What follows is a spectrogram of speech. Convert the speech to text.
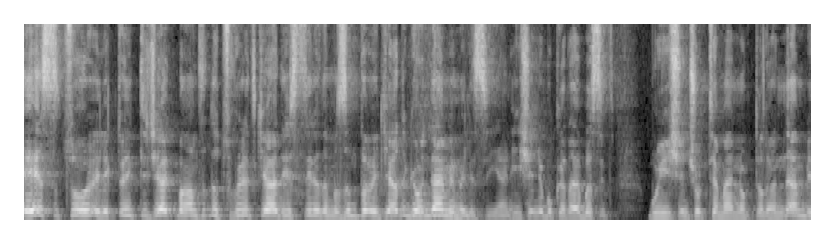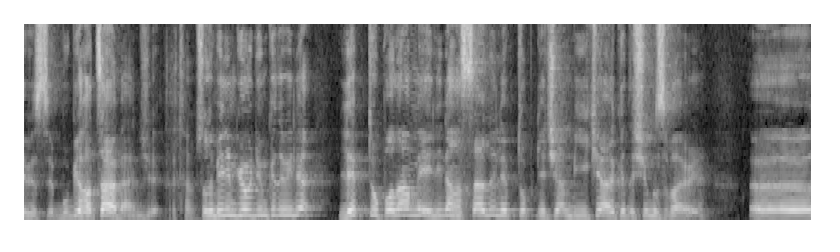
e-store, elektronik ticaret mantığında tuvalet kağıdı isteyen adama zımpara kağıdı göndermemelisin. Yani işin de bu kadar basit. Bu işin çok temel noktalarından birisi. Bu bir hata bence. E, tabii. Sonra benim gördüğüm kadarıyla laptop alan ve eline hasarlı laptop geçen bir iki arkadaşımız var. Ee,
